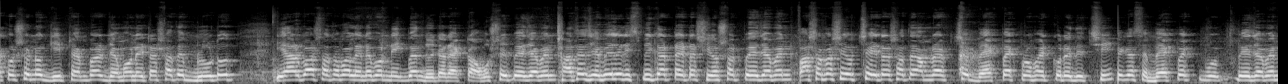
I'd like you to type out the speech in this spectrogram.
আকর্ষণীয় গিফট হ্যাম্পার যেমন এটার সাথে ব্লুটুথ ইয়ারবাডস অথবা লেনেভোর নেকব্যান্ড দুইটার একটা অবশ্যই পেয়ে যাবেন। সাথে জেবিএল এর স্পিকারটা এটা শিওর শট পেয়ে যাবেন। পাশাপাশি হচ্ছে এটার সাথে আমরা হচ্ছে ব্যাকপ্যাক প্রোভাইড করে দিচ্ছি। ঠিক আছে ব্যাকপ্যাক পেয়ে যাবেন।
